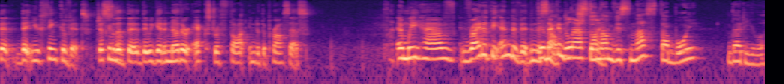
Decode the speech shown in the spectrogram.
that that you think of it, just so Genau. that, the, that we get another extra thought into the process. And we have right at the end of it, in the second to last Что line. нам весна с тобой дарила.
